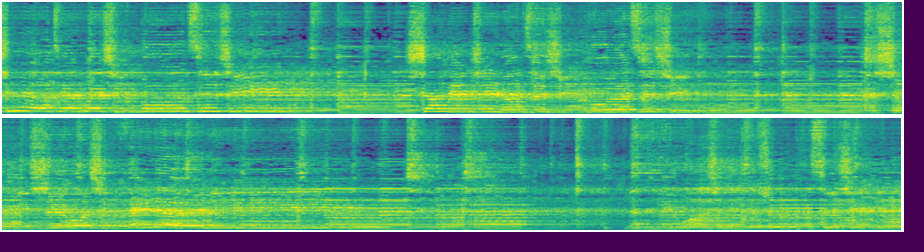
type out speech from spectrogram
只。有天会情不自禁，想念只让自己苦了自己。爱上你是我情非得已，难以忘记初次见面。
